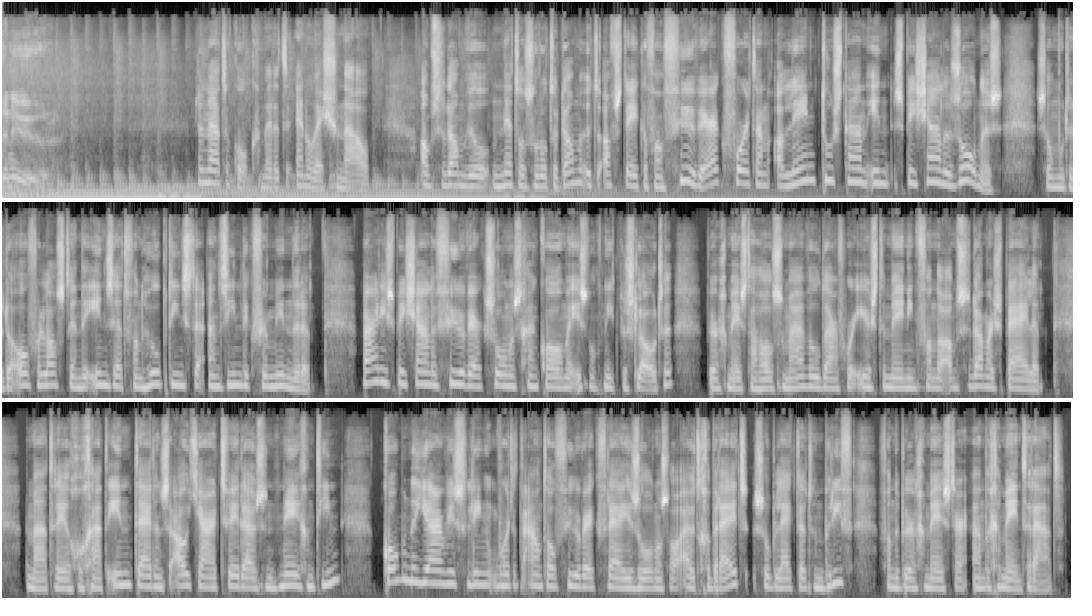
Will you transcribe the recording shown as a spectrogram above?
9 uur. Renate Kok met het NOS Journaal. Amsterdam wil net als Rotterdam het afsteken van vuurwerk... voortaan alleen toestaan in speciale zones. Zo moeten de overlast en de inzet van hulpdiensten aanzienlijk verminderen. Waar die speciale vuurwerkzones gaan komen is nog niet besloten. Burgemeester Halsema wil daarvoor eerst de mening van de Amsterdammers peilen. De maatregel gaat in tijdens oudjaar 2019. Komende jaarwisseling wordt het aantal vuurwerkvrije zones al uitgebreid. Zo blijkt uit een brief van de burgemeester aan de gemeenteraad.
